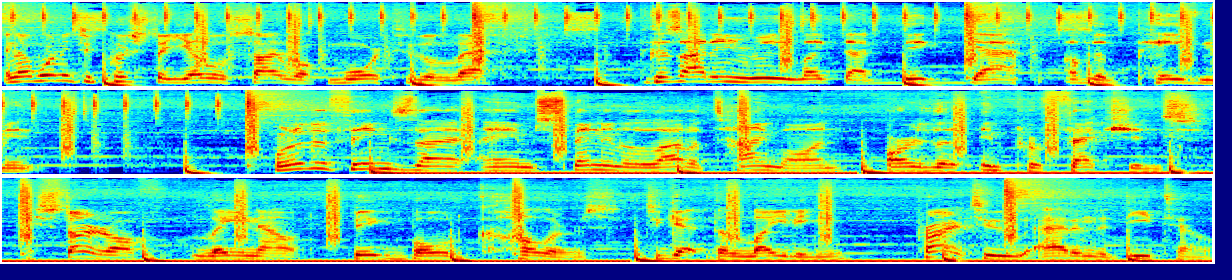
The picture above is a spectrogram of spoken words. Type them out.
and I wanted to push the yellow sidewalk more to the left because I didn't really like that big gap of the pavement. One of the things that I am spending a lot of time on are the imperfections. I started off laying out big bold colors to get the lighting prior to adding the detail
